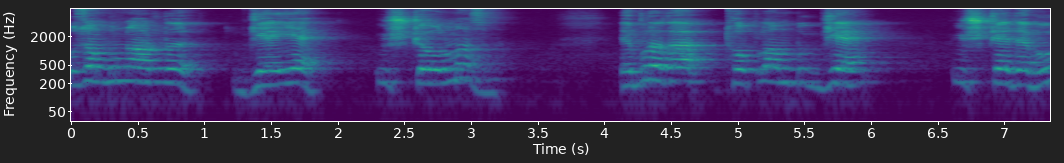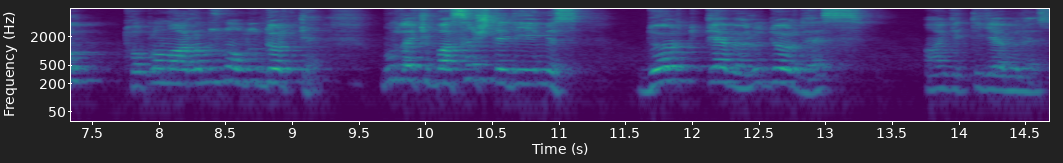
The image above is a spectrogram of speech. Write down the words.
O zaman bunun ağırlığı G'ye 3G olmaz mı? E burada toplam bu G, 3G'de bu. Toplam ağırlığımız ne oldu? 4G. Buradaki basınç dediğimiz 4G bölü 4S. Aha gitti G bölü S.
